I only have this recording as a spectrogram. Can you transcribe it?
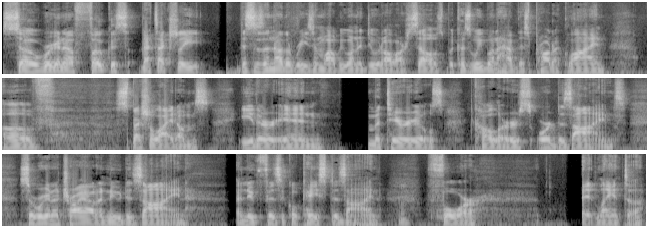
So we're gonna focus. That's actually this is another reason why we want to do it all ourselves because we want to have this product line of special items either in materials, colors, or designs. So we're going to try out a new design, a new physical case design for Atlanta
